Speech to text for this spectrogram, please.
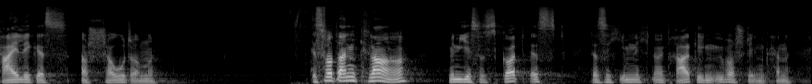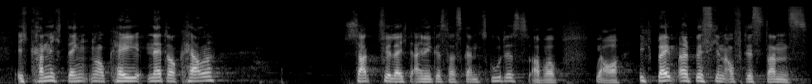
heiliges Erschaudern. Es wird dann klar, wenn Jesus Gott ist, dass ich ihm nicht neutral gegenüberstehen kann. Ich kann nicht denken, okay, netter Kerl, sagt vielleicht einiges, was ganz gut ist, aber ja, ich bleibe mal ein bisschen auf Distanz.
